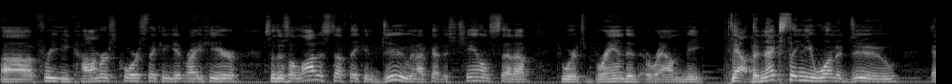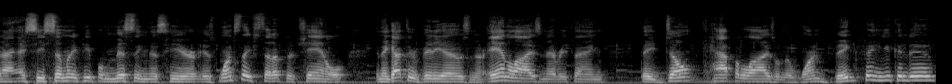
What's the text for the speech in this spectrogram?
uh, free e-commerce course they can get right here. So there's a lot of stuff they can do and I've got this channel set up to where it's branded around me. Now the next thing you want to do and I, I see so many people missing this here is once they've set up their channel and they got their videos and they're analyzing everything they don't capitalize on the one big thing you can do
